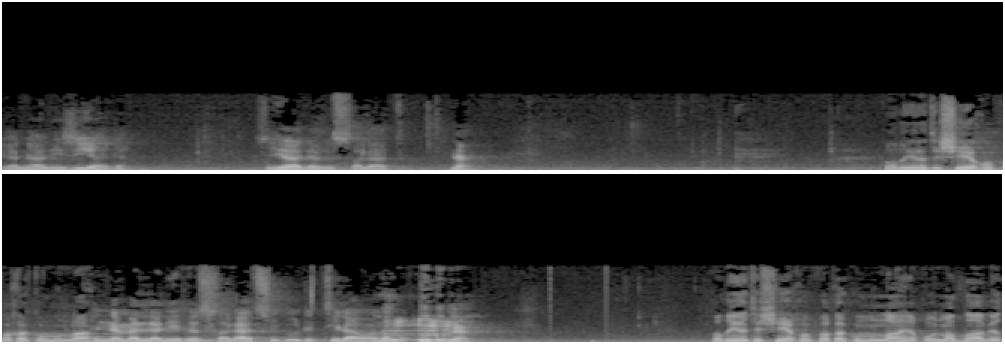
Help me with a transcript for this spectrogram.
لأن هذه زيادة. زيادة في الصلاة. نعم. فضيلة الشيخ وفقكم الله. إنما الذي في الصلاة سجود التلاوة. نعم. فضيلة الشيخ وفقكم الله يقول ما الضابط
